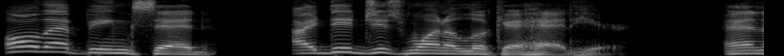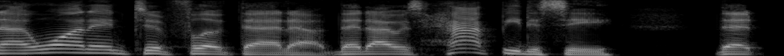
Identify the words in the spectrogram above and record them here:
All that being said, I did just want to look ahead here. And I wanted to float that out that I was happy to see that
